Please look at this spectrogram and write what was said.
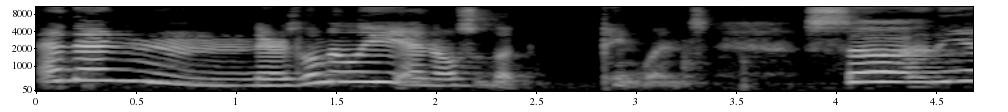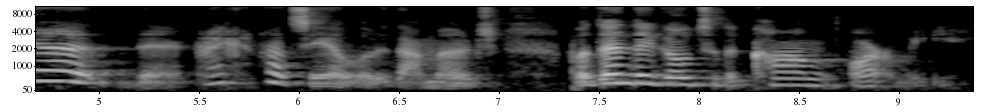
And then there's Lumalee and also the penguins. So yeah, then I cannot say a little that much. But then they go to the Kong army.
